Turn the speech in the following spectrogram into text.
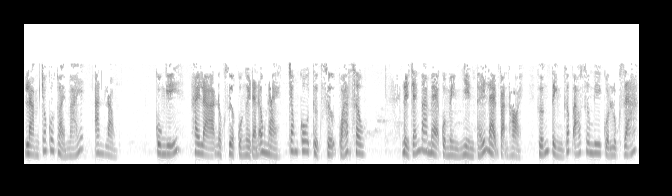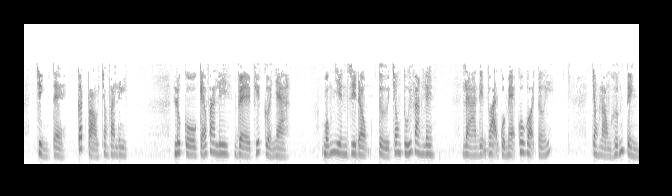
làm cho cô thoải mái, an lòng. Cô nghĩ hay là độc dược của người đàn ông này trong cô thực sự quá sâu. Để tránh ba mẹ của mình nhìn thấy lại vặn hỏi, hướng tình gấp áo sơ mi của lục giá, chỉnh tề, cất vào trong vali. Lúc cô kéo vali về phía cửa nhà, bỗng nhiên di động từ trong túi vang lên, là điện thoại của mẹ cô gọi tới. Trong lòng hướng tình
